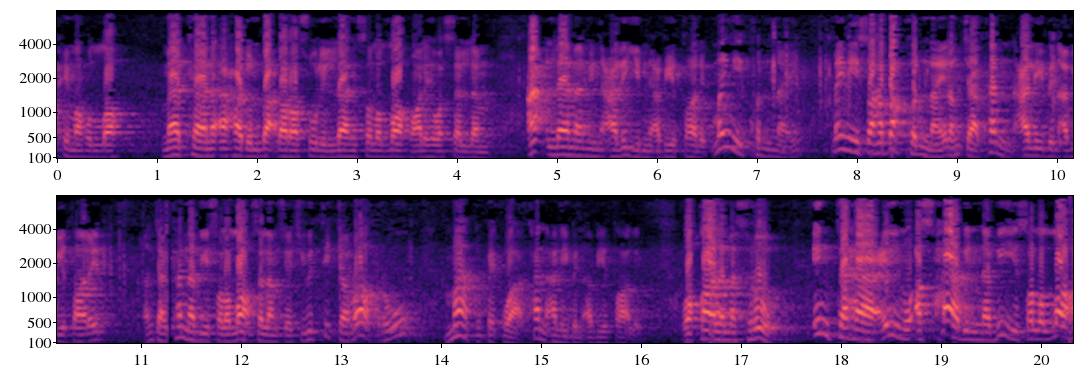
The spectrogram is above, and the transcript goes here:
رحمه الله ما كان أحد بعد رسول الله صلى الله عليه وسلم أعلم من علي بن أبي طالب ไม่มีคนไหนไม่มีสหบะคนไหนหลังจากท่านอาลีบินอบีตาลิบหลังจากท่านนบีสุลต่านสัลลัมเสียชีวิตที่จะรอบรู้มากไปกว่าท่านอาลีบินอบีตาลิบ وقال مسروق انتهى علم أصحاب النبي صلى الله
